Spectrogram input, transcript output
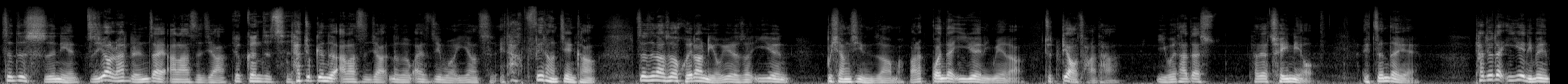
甚至十年，只要他人在阿拉斯加，就跟着吃。他就跟着阿拉斯加那个爱斯基摩一样吃，诶，他非常健康。甚至那时候回到纽约的时候，医院不相信，你知道吗？把他关在医院里面了，就调查他，以为他在他在吹牛，诶，真的耶，他就在医院里面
